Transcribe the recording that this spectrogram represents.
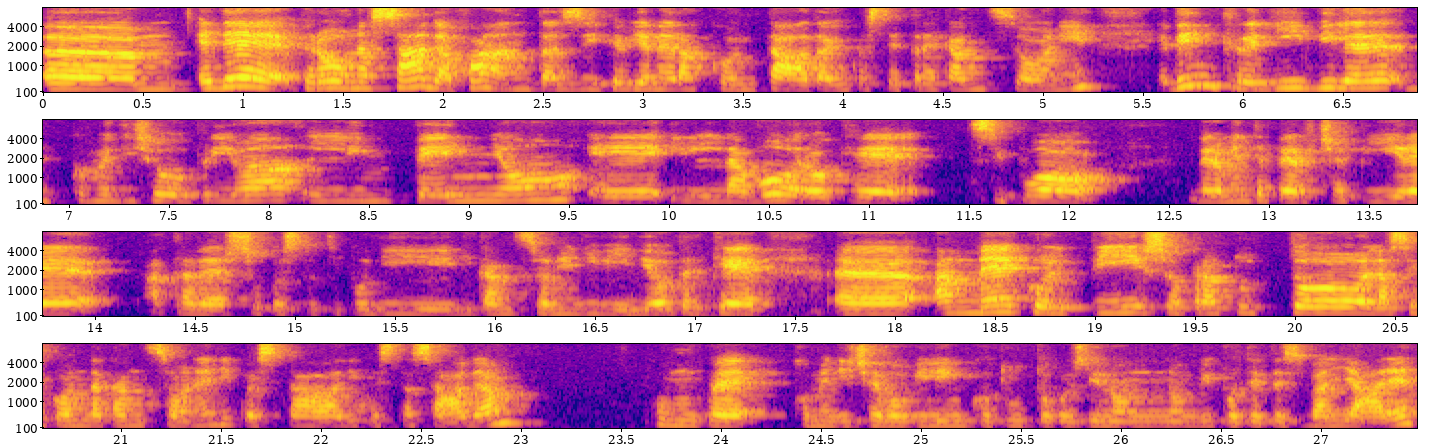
Um, ed è però una saga fantasy che viene raccontata in queste tre canzoni ed è incredibile, come dicevo prima, l'impegno e il lavoro che si può veramente percepire attraverso questo tipo di, di canzoni e di video, perché eh, a me colpì soprattutto la seconda canzone di questa, di questa saga, comunque come dicevo vi linko tutto così non, non vi potete sbagliare.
